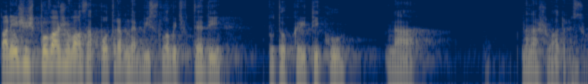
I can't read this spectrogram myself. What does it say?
Pán Ježiš považoval za potrebné vysloviť vtedy túto kritiku na, na našu adresu.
